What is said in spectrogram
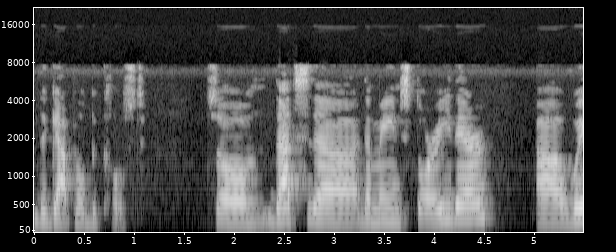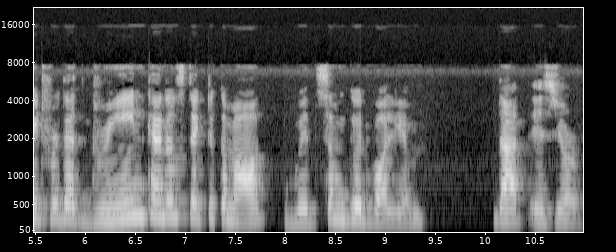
the gap will be closed. So that's the, the main story there. Uh, wait for that green candlestick to come out with some good volume. That is your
